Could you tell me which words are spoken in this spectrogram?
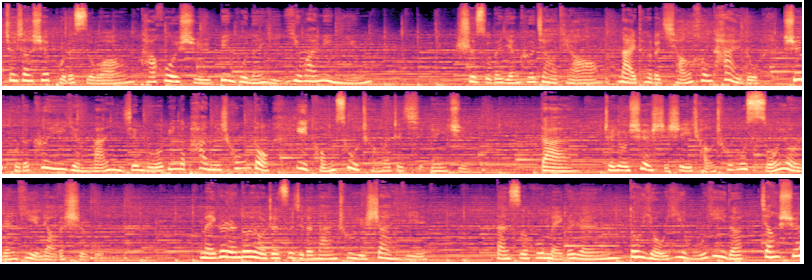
就像薛普的死亡，他或许并不能以意外命名。世俗的严苛教条、奈特的强横态度、薛普的刻意隐瞒以及罗宾的叛逆冲动，一同促成了这起悲剧。但这又确实是一场出乎所有人意料的事故。每个人都有着自己的难处与善意，但似乎每个人都有意无意地将薛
